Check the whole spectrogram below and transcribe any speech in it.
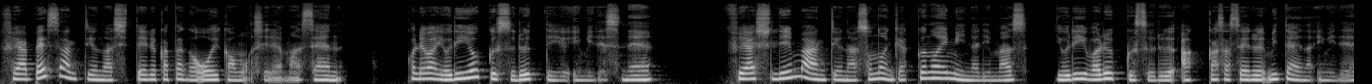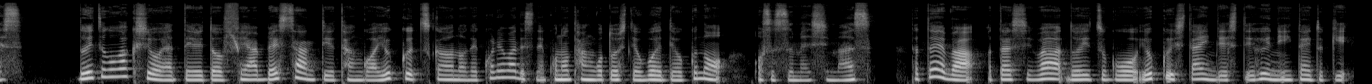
verbessern っていうのは知っている方が多いかもしれません。これはより良くするっていう意味ですね。verschlimmern っていうのはその逆の意味になります。より悪くする、悪化させるみたいな意味です。ドイツ語学習をやっていると、フェアベッサンっていう単語はよく使うので、これはですね、この単語として覚えておくのをおすすめします。例えば、私はドイツ語を良くしたいんですっていうふうに言いたいとき、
